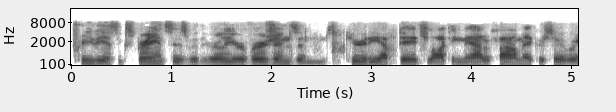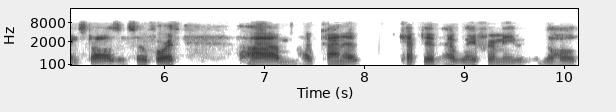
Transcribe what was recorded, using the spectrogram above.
previous experiences with earlier versions and security updates locking me out of FileMaker server installs and so forth. Um, I've kind of kept it away from me the whole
